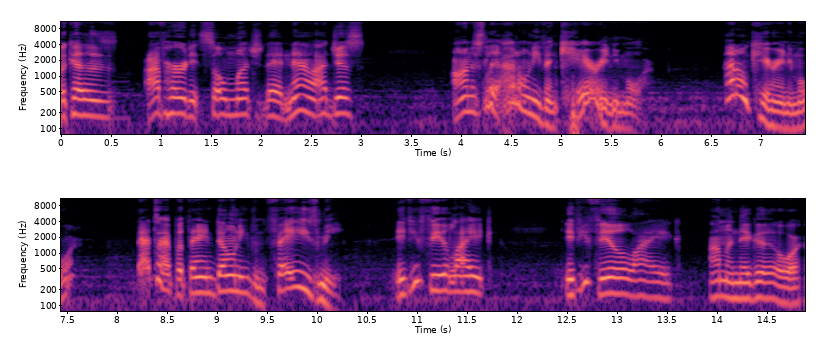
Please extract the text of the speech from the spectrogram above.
Because I've heard it so much that now I just honestly I don't even care anymore. I don't care anymore. That type of thing don't even faze me. If you feel like if you feel like I'm a nigga or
